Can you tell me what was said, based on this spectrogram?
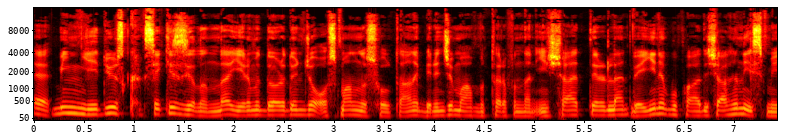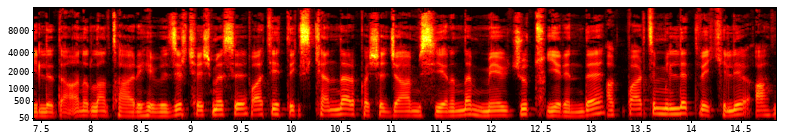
Evet 1748 yılında 24. Osmanlı Sultanı 1. Mahmut tarafından inşa ettirilen ve yine bu padişahın ismiyle de anılan tarihi vezir çeşmesi Fatih'teki İskender Paşa Camisi yanında mevcut yerinde AK Parti milletvekili Ahmet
